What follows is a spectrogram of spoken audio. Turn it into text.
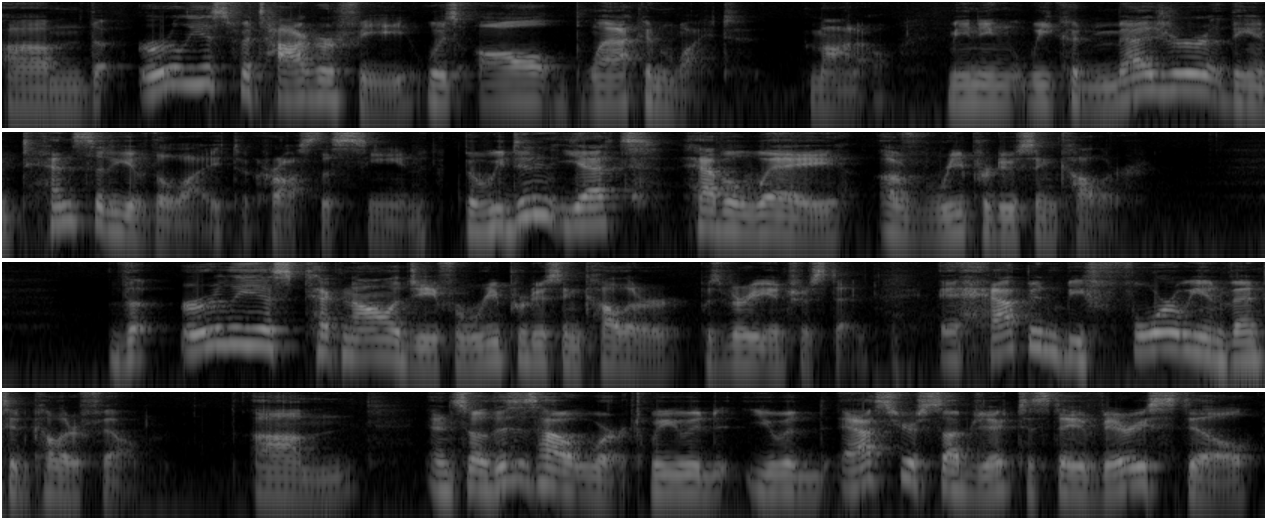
Um, the earliest photography was all black and white, mono, meaning we could measure the intensity of the light across the scene, but we didn't yet have a way of reproducing color. the earliest technology for reproducing color was very interesting. It happened before we invented color film. Um, and so this is how it worked. We would you would ask your subject to stay very still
